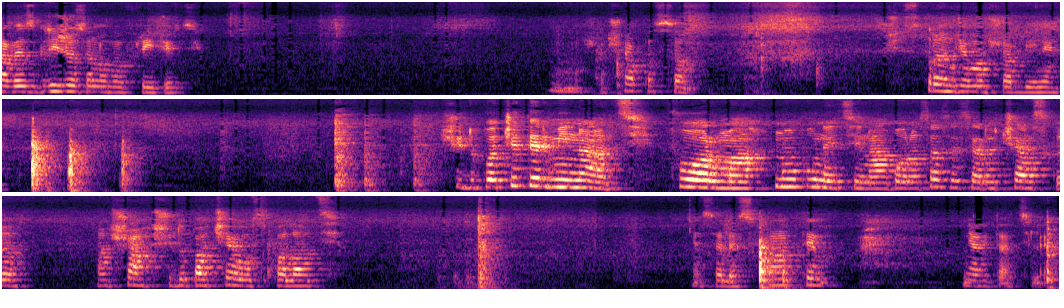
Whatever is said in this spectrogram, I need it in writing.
aveți grijă să nu vă frigeți. Așa, și apăsăm. Și strângem așa bine. Și după ce terminați forma, nu o puneți în apă, o lăsați să se răcească așa și după aceea o spălați. Ia să le scoatem. Ia uitați-le.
